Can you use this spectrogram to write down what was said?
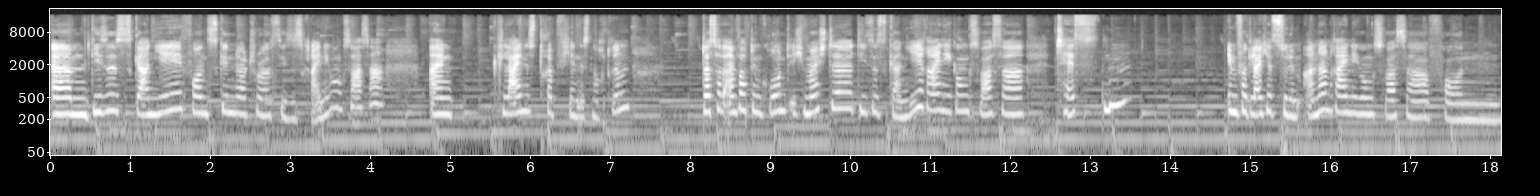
Ähm, dieses Garnier von Skin Naturals, dieses Reinigungswasser. Ein kleines Tröpfchen ist noch drin. Das hat einfach den Grund, ich möchte dieses Garnier-Reinigungswasser testen. Im Vergleich jetzt zu dem anderen Reinigungswasser von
